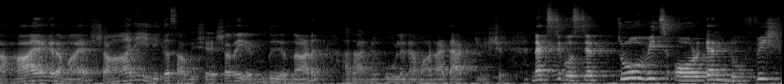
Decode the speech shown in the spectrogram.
സഹായകരമായ ശാരീരിക സവിശേഷത എന്ത് എന്നാണ് അത് അനുകൂലനമാണ് adaptation next question through which organ do fish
